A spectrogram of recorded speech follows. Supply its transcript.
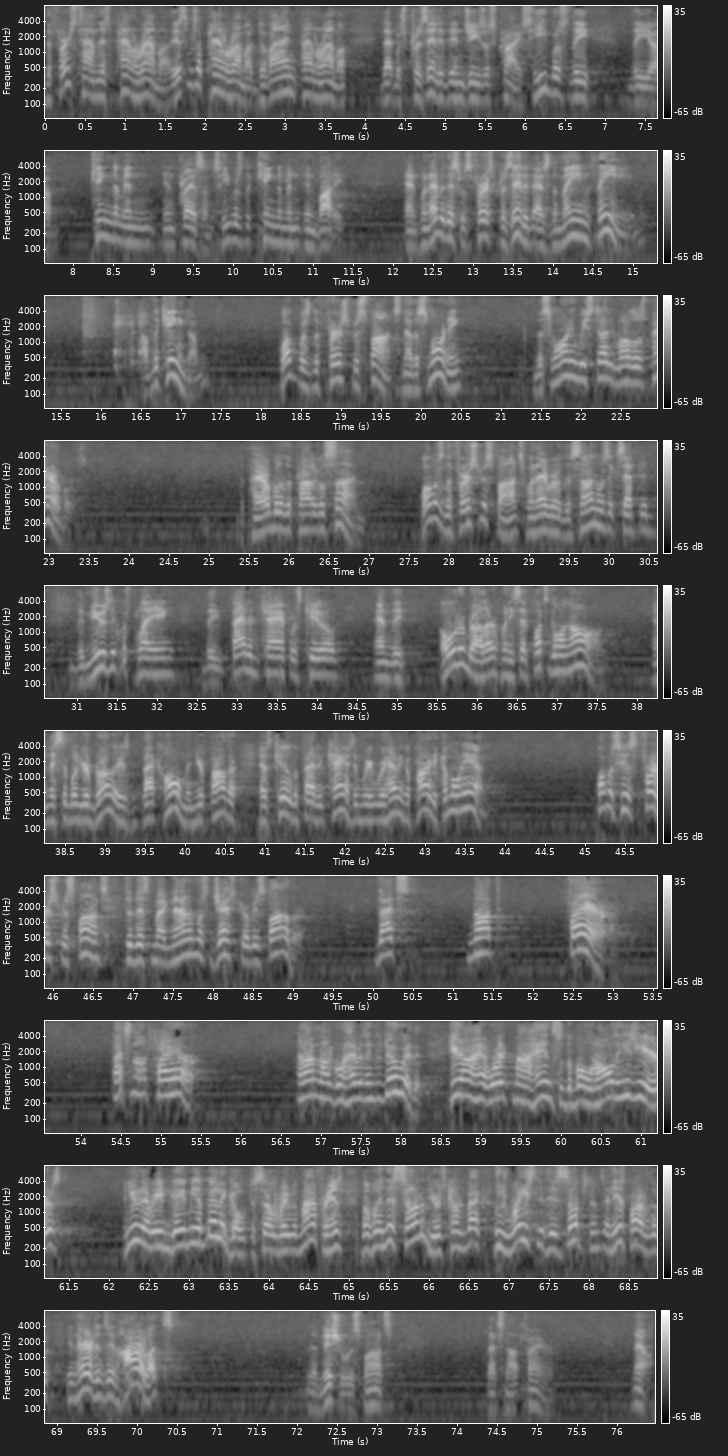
the first time this panorama, this was a panorama, divine panorama that was presented in Jesus Christ. He was the, the uh, kingdom in, in presence. He was the kingdom in, in body. And whenever this was first presented as the main theme of the kingdom, what was the first response? Now this morning, this morning we studied one of those parables. The parable of the prodigal son. What was the first response whenever the son was accepted, the music was playing, the fatted calf was killed, and the older brother, when he said, What's going on? And they said, Well, your brother is back home, and your father has killed the fatted calves, and we're, we're having a party. Come on in. What was his first response to this magnanimous gesture of his father? That's not fair. That's not fair. And I'm not going to have anything to do with it. Here I have worked my hands to the bone all these years, and you never even gave me a billy goat to celebrate with my friends. But when this son of yours comes back, who's wasted his substance and his part of the inheritance in harlots, the initial response, that's not fair. Now,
